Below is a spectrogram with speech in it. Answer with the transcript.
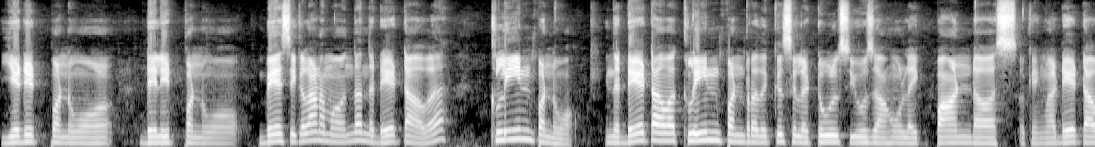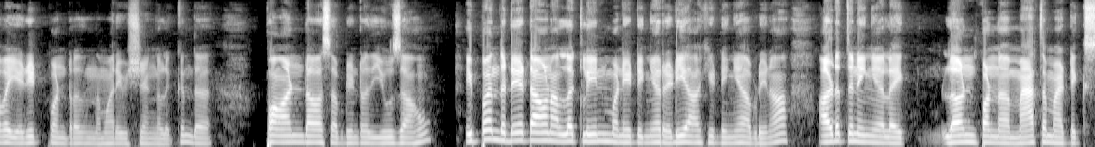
எடிட் பண்ணுவோம் டெலீட் பண்ணுவோம். பேசிக்கலாக நம்ம வந்து அந்த டேட்டாவை க்ளீன் பண்ணுவோம். இந்த டேட்டாவை க்ளீன் பண்ணுறதுக்கு சில டூல்ஸ் யூஸ் ஆகும். லைக் பாண்டாஸ் ஓகேங்களா டேட்டாவை எடிட் பண்ணுறது இந்த மாதிரி விஷயங்களுக்கு இந்த பாண்டாஸ் அப்படின்றது யூஸ் ஆகும். இப்போ இந்த டேட்டாவை நல்லா க்ளீன் பண்ணிட்டீங்க ரெடி ஆக்கிட்டீங்க அப்படின்னா அடுத்து நீங்கள் லைக் லேர்ன் பண்ண மேத்தமேட்டிக்ஸ்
